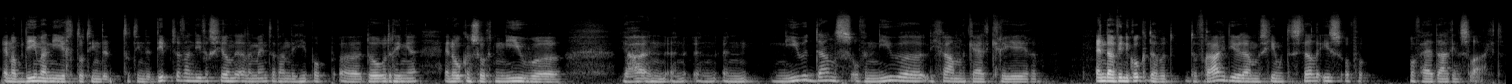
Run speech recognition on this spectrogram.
En op die manier tot in de, tot in de diepte van die verschillende elementen van de hip-hop eh, doordringen. En ook een soort nieuwe, ja, een, een, een, nieuwe dans of een nieuwe lichamelijkheid creëren. En dan vind ik ook dat we de vraag die we dan misschien moeten stellen is of, of hij daarin slaagt.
